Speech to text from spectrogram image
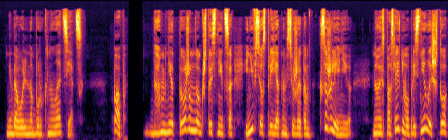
— недовольно буркнул отец. «Пап, да мне тоже много что снится, и не все с приятным сюжетом, к сожалению. Но из последнего приснилось, что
